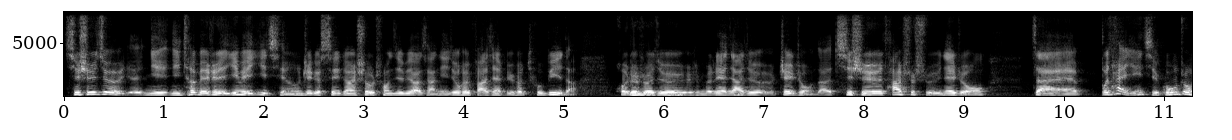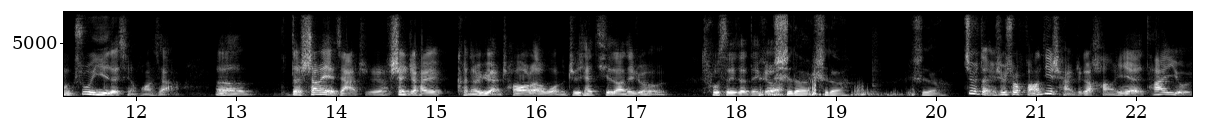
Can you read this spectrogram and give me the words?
其实就你你特别是因为疫情这个 C 端受冲击比较强，你就会发现，比如说 to B 的，或者说就是什么链家就这种的，其实它是属于那种在不太引起公众注意的情况下，呃。的商业价值，甚至还可能远超了我们之前提到那种 to C 的那个。是的，是的，是的。就等于是说，房地产这个行业，它有，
